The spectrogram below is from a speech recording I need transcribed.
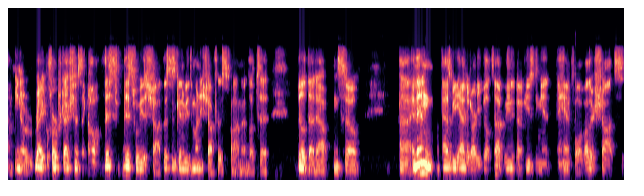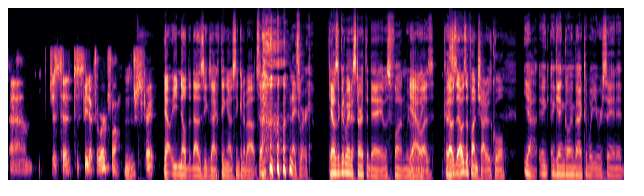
um, you know, right before production. It's like, oh, this this will be the shot. This is going to be the money shot for the spot, and I'd love to build that out. And so uh, and then as we had it already built up, we ended up using it a handful of other shots um, just to, to speed up the workflow, Mhm. which is great. Yeah. You know that that was the exact thing I was thinking about. So nice work. Yeah, it was a good way to start the day. It was fun. We yeah, were it was. That was that was a fun shot. It was cool. yeah a- again going back to what you were saying it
